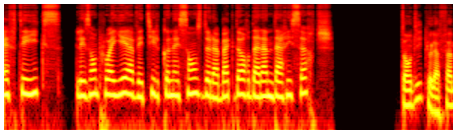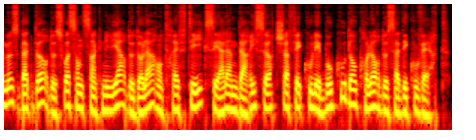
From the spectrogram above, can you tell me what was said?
FTX, les employés avaient-ils connaissance de la backdoor d'Alamda Research? Tandis que la fameuse backdoor de 65 milliards de dollars entre FTX et Alamda Research a fait couler beaucoup d'encre lors de sa découverte,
